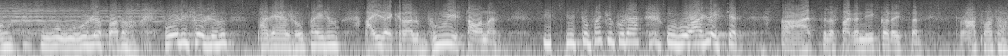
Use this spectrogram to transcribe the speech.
పదం ఊళ్ళో పదం పోలీసోళ్ళు వాళ్ళు పదివేల రూపాయలు ఐదు ఎకరాలు భూమి ఇస్తామన్నారు. ఈ- తుపాకీ కూడా వాళ్ళే ఇచ్చారు. ఆ ఆస్తుల సగం నీకు కూడా ఇస్తాను. రా పదం.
